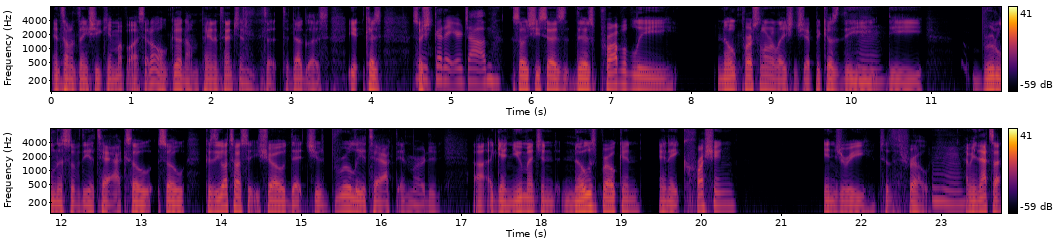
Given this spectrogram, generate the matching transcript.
and some of the things she came up. with, I said, "Oh, good, I'm paying attention to, to Douglas," because so You're she, good at your job. so she says there's probably no personal relationship because the Mhm. the brutalness of the attack. So so because the autopsy showed that she was brutally attacked and murdered. Uh, again, you mentioned nose broken and a crushing injury to the throat. Mm-hmm. I mean that's a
